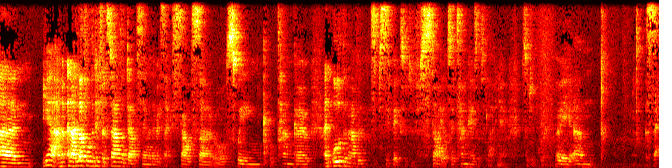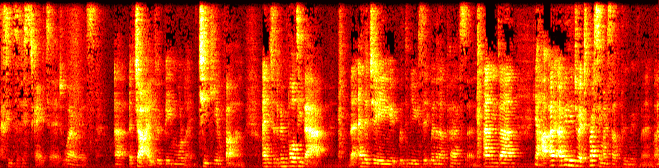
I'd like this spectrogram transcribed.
Um, yeah, and, and I love all the different styles of dancing, whether it's like salsa or swing or tango, and all of them have a specific sort of style. So tango is sort of like, you know, sort of very um, sexy and sophisticated, whereas uh, a jive would be more like cheeky and fun, and you sort of embody that that energy with the music with another person. And uh, yeah, I, I really enjoy expressing myself through movement uh,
